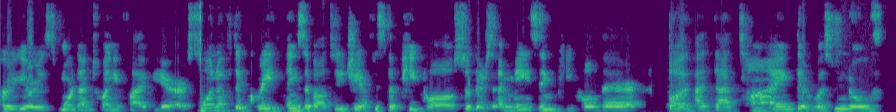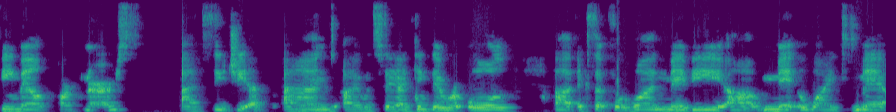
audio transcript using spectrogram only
career is more than 25 years. One of the great things about ZGF is the people. So there's amazing people there. But at that time, there was no female partners at ZGF. And I would say, I think they were all, uh, except for one, maybe uh, ma- white male.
